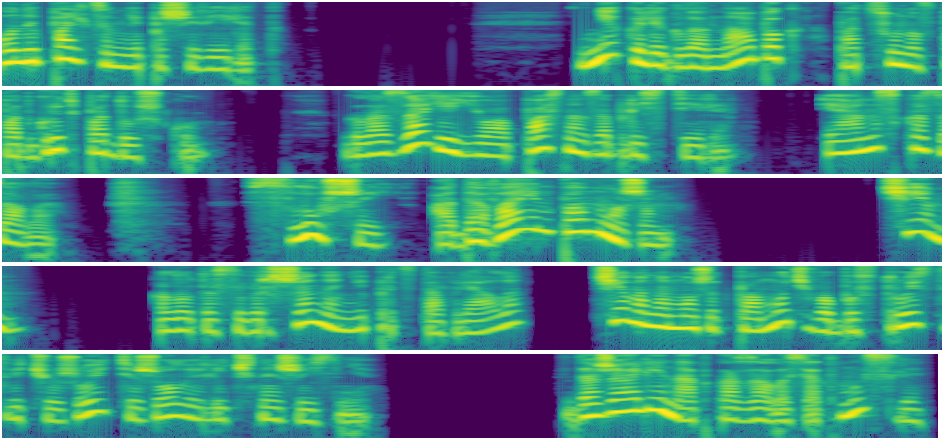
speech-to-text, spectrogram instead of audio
он и пальцем не пошевелит. Нека легла на бок, подсунув под грудь подушку. Глаза ее опасно заблестели. И она сказала, «Слушай, а давай им поможем». «Чем?» Лота совершенно не представляла, чем она может помочь в обустройстве чужой тяжелой личной жизни. Даже Алина отказалась от мысли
